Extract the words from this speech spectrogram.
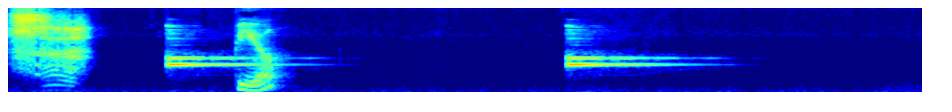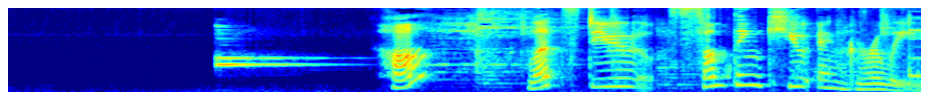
つ Feel? Huh? Let's do something cute and girly.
